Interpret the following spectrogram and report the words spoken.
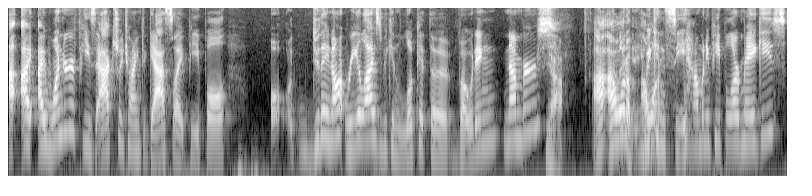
I, I wonder if he's actually trying to gaslight people. Oh, Do they not realize we can look at the voting numbers? Yeah. I, I want to. we can see how many people are Maggies.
